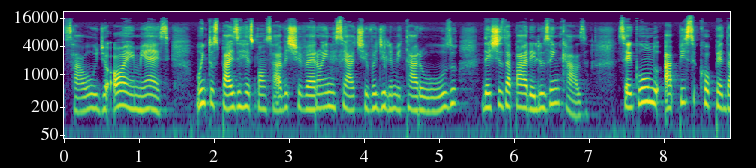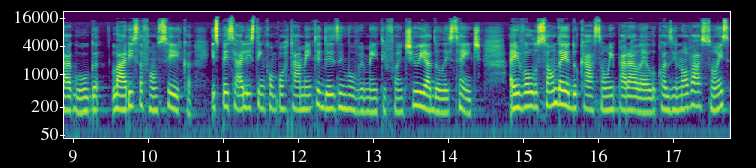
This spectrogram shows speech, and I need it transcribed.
Saúde, OMS, muitos pais e responsáveis tiveram a iniciativa de limitar o uso destes aparelhos em casa. Segundo a psicopedagoga Larissa Fonseca, especialista em comportamento e desenvolvimento infantil e adolescente, a evolução da educação em paralelo com as inovações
